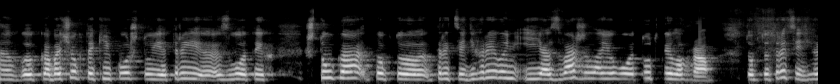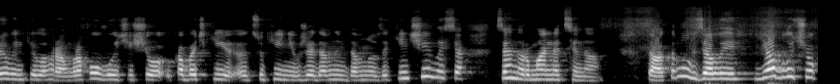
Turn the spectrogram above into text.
Е, Кабачок такий коштує 3 злотих штука, тобто 30 гривень, і я зважила його тут кілограм, тобто 30 гривень кілограм. Враховуючи, що кабачки е, цукіні вже давним-давно закінчилися, це нормальна ціна. Так, ну взяли яблучок.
